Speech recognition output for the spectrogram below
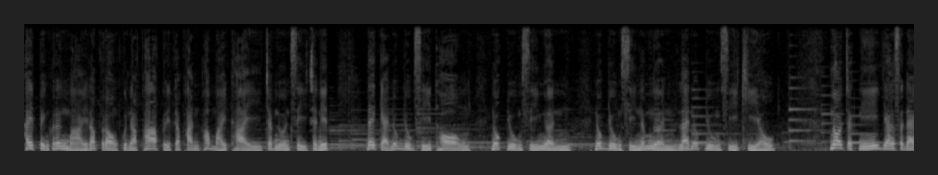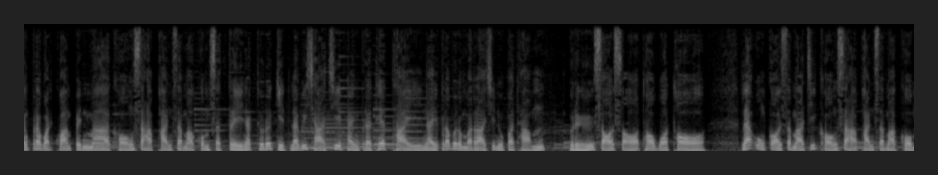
ให้เป็นเครื่องหมายรับรองคุณภาพผลิตภัณฑ์ผ้าไหมไทยจำนวน 4 ชนิด ได้แก่นกยูงสีทอง นกยูงสีเงิน นกยูงสีน้ำเงิน และนกยูงสีเขียวนอกจากนี้ยังแสดงประวัติความเป็นมาของสหพันธ์สมาคมสตรีนักธุรกิจและวิชาชีพแห่งประเทศไทย ในพระบรมราชินูปถัมภ์หรือสสทวท และองค์กรสมาชิกของสหพันธ์สมาคม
